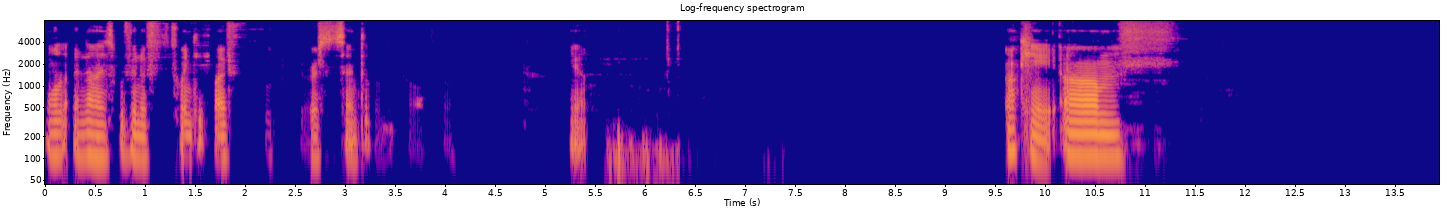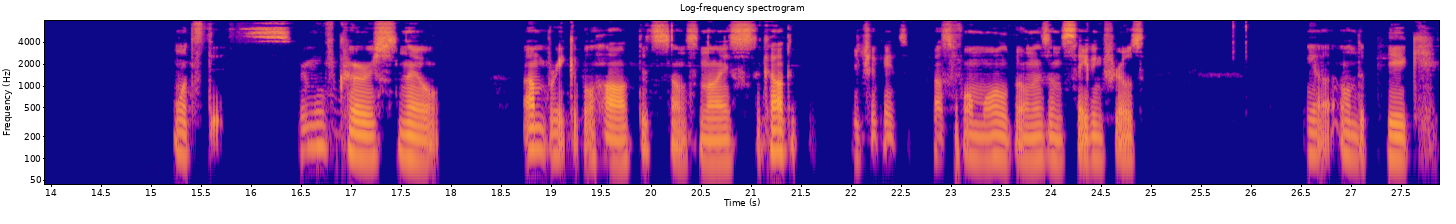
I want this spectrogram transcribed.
All allies within a 25 foot burst centered on the caster. Yeah. Okay, um what's this? Remove curse, no. Unbreakable heart, that sounds nice. The card creature gets plus four moral bonus on saving throws. Yeah, on the pig.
